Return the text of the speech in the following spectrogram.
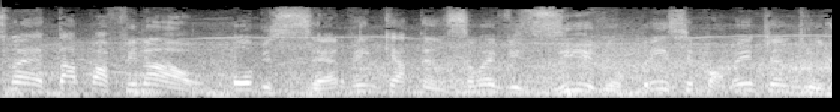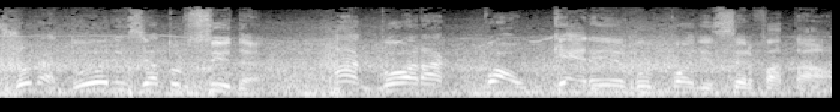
Estamos na etapa final. Observem que a tensão é visível, principalmente entre os jogadores e a torcida. Agora, qualquer erro pode ser fatal.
